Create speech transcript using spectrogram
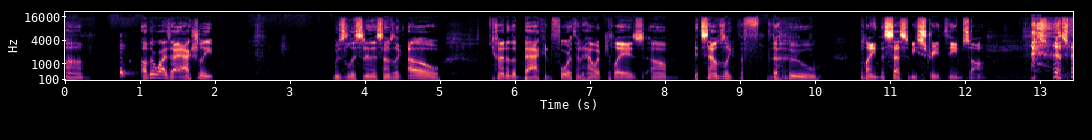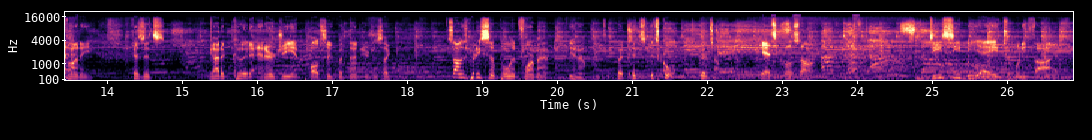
Um, otherwise, I actually was listening to this and I was like, oh, kind of the back and forth and how it plays. Um, it sounds like the the Who playing the Sesame Street theme song. It's, it's funny because it's got a good energy and pulsing, but then you're just like, song's pretty simple in format, you know, but it's it's cool. It's good song. Yeah, it's a cool song. DCBA 25.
